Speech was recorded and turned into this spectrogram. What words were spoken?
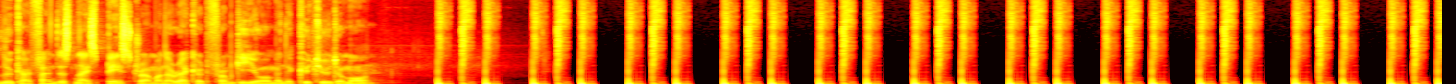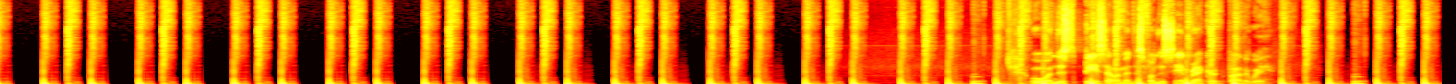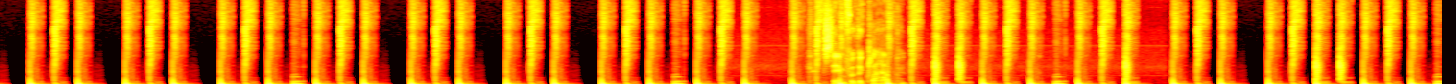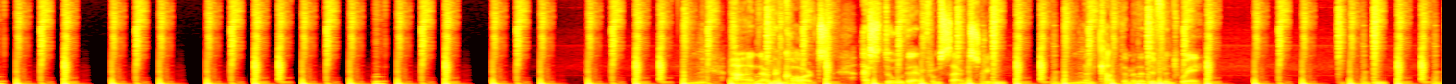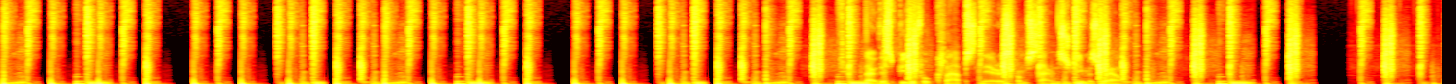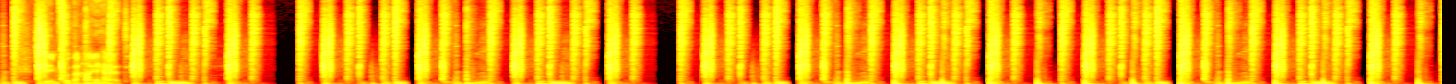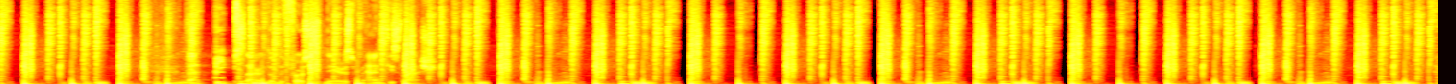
Look, I found this nice bass drum on a record from Guillaume and the Coutu Dumonts. Oh, and this bass element is from the same record, by the way. Same for the clap. Ah, now the chords. I stole them from Soundstream and cut them in a different way. This beautiful clap snare is from Soundstream as well. Same for the hi-hat. That beep sound on the first snare is from Anti-Slash.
